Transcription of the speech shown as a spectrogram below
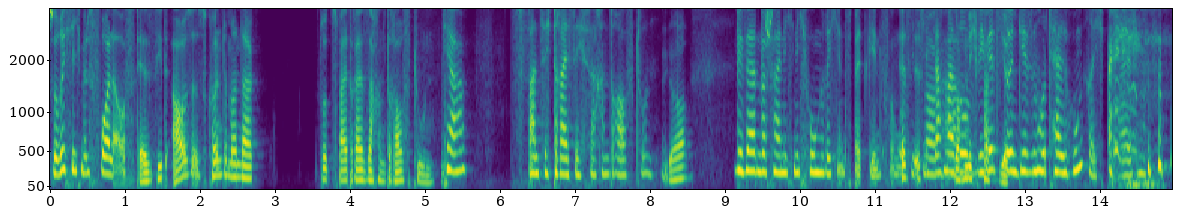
so richtig mit Vorlauf. Der sieht aus, als könnte man da so zwei, drei Sachen drauf tun. Ja, 20, 30 Sachen drauf tun. Ja. wir werden wahrscheinlich nicht hungrig ins Bett gehen, vermutlich. Es ist- Ich sag mal so, wie willst du passiert. in diesem Hotel hungrig bleiben?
